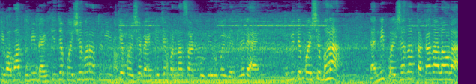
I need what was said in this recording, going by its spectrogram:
की बाबा तुम्ही बँकेचे पैसे भरा. तुम्ही इतके पैसे बँकेचे पन्नास साठ कोटी रुपये घेतलेले आहे. तुम्ही ते पैसे भरा. त्यांनी पैशाचा तकादा लावला.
